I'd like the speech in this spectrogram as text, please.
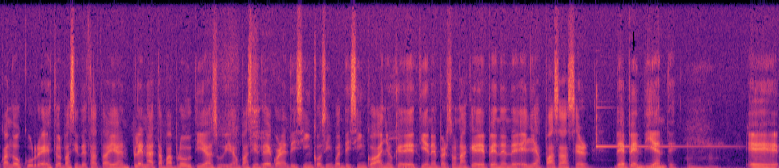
cuando ocurre esto, el paciente está todavía en plena etapa productiva de su vida. Un paciente de 45 o 55 años que tiene personas que dependen de ellas pasa a ser dependiente. Eh,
